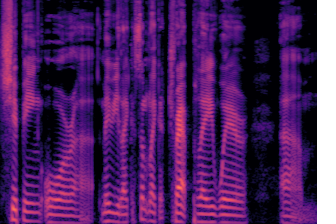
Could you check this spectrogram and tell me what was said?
chipping, or uh, maybe like something like a trap play where um,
